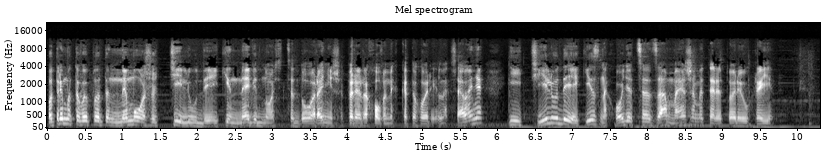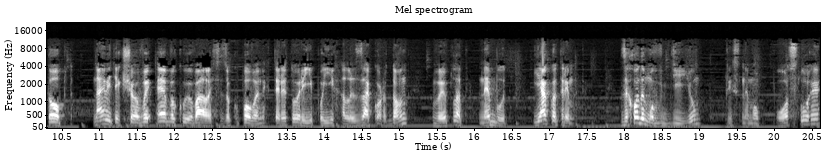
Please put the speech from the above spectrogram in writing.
Отримати виплати не можуть ті люди, які не відносяться до раніше перерахованих категорій населення, і ті люди, які знаходяться за межами території України. Тобто, навіть якщо ви евакуювалися з окупованих територій і поїхали за кордон, виплат не буде. Як отримати? Заходимо в дію, тиснемо послуги,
